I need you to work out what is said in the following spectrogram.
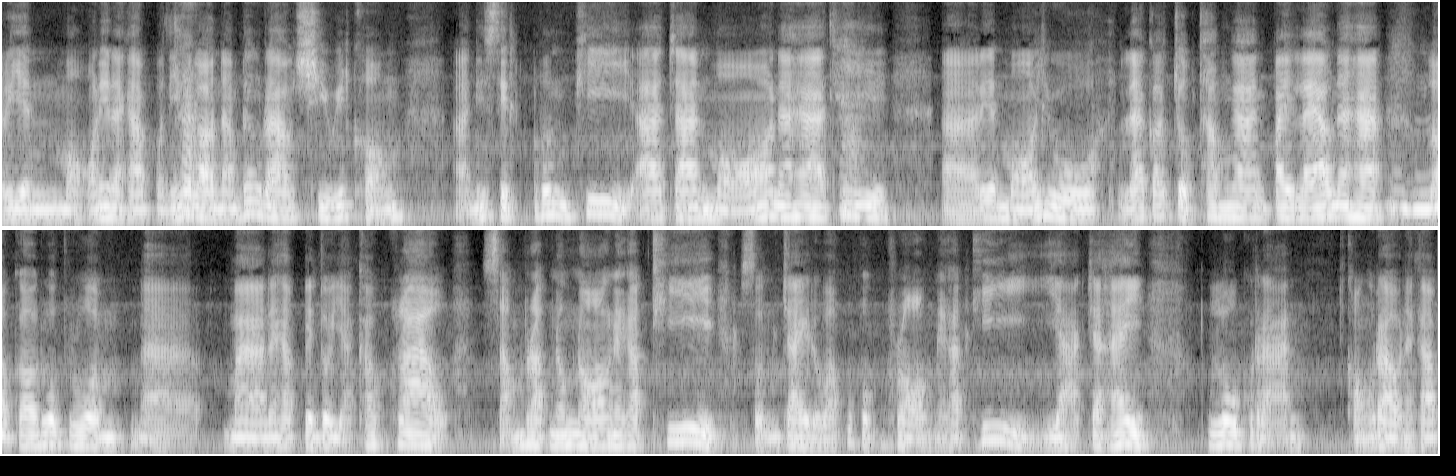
เรียนหมอเนี่ยนะครับ วันนี้ค่ะเรานำเรื่องราวชีวิตของอานิสิตรุ่นพี่อาจารย์หมอนะฮะที่อ่าเรียนหมออยู่ แล้วก็จบทำงานไปแล้วนะฮะอือฮึเราก็รวบรวมอ่า มานะครับเป็นตัวอย่างคร่าวๆสำหรับน้องๆนะครับที่สนใจหรือว่าผู้ปกครองนะครับที่อยากจะให้ลูกหลานของเรานะครับ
